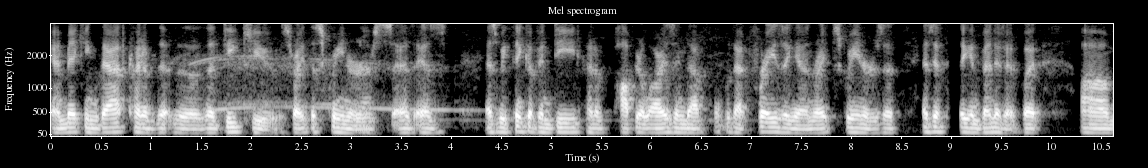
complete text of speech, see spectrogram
and making that kind of the, the, the DQs, right? The screeners, as, as, as we think of Indeed kind of popularizing that, that phrase again, right? Screeners, uh, as if they invented it. But um,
